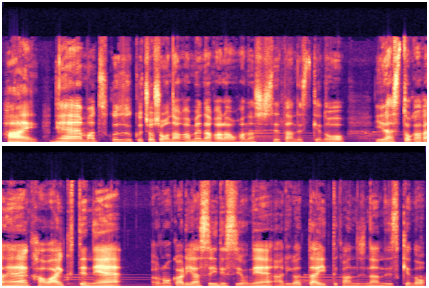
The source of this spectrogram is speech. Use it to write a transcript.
はい。ねまあ、つくづく著書を眺めながらお話ししてたんですけどイラストがね可愛くてね分かりやすいですよね。ありがたいって感じなんですけど、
